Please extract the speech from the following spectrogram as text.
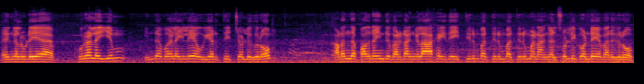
எங்களுடைய குரலையும் இந்த வேளையிலே உயர்த்தி சொல்லுகிறோம். கடந்த பதினைந்து வருடங்களாக இதை திரும்ப திரும்ப திரும்ப நாங்கள் சொல்லிக்கொண்டே வருகிறோம்.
